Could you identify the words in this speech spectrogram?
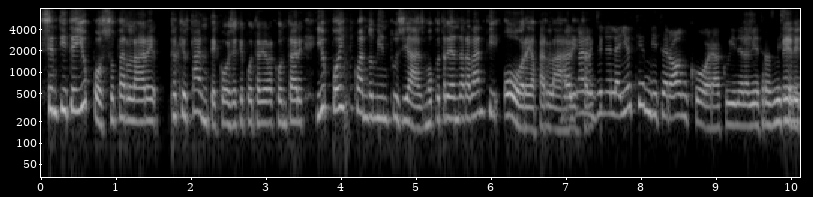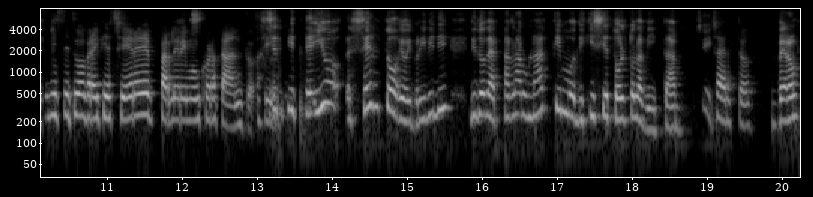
Sentite, io posso parlare perché ho tante cose che potrei raccontare. Io poi quando mi entusiasmo potrei andare avanti ore a parlare. guarda Ginella, io ti inviterò ancora qui nella mia trasmissione, Bene. quindi se tu avrai piacere parleremo ancora tanto. Sentite, io sento e ho i brividi di dover parlare un attimo di chi si è tolto la vita, Certo. vero?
